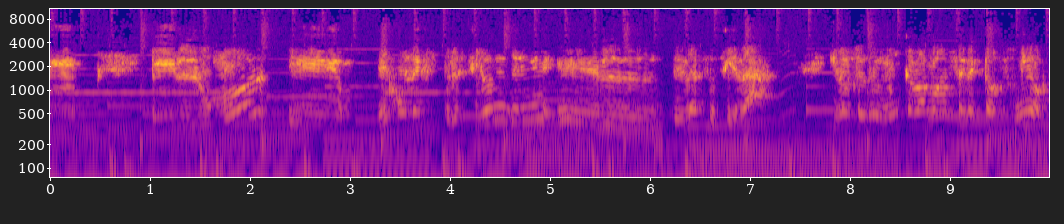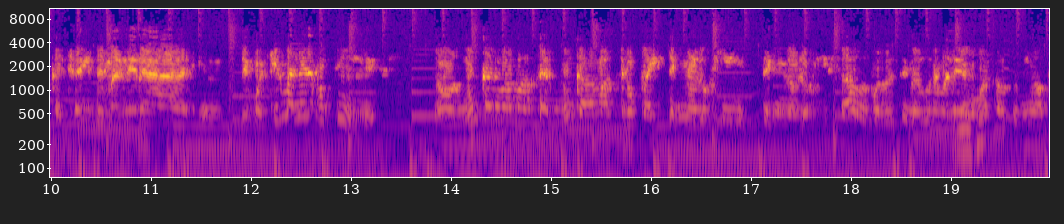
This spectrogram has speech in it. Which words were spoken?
mm, el humor eh, es una expresión de, de la sociedad y nosotros nunca vamos a ser Estados Unidos, ¿cachai? De manera, de cualquier manera posible. No, nunca lo vamos a hacer, nunca vamos a ser un país tecnologizado, por decirlo de alguna manera, como Estados Unidos,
